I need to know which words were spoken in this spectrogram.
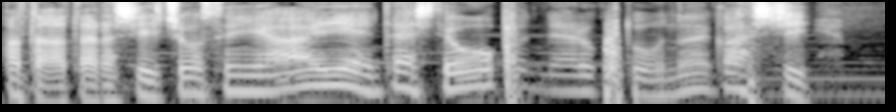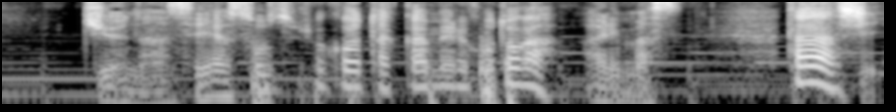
また新しい挑戦やアイデアに対してオープンであることを促し、柔軟性や想像力を高めることがあります。ただし、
